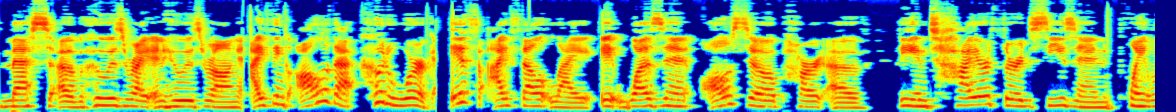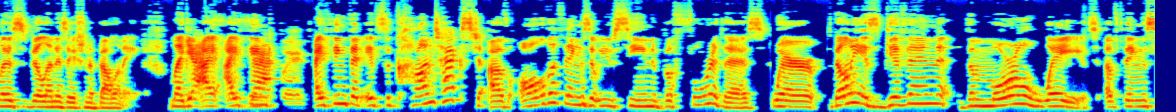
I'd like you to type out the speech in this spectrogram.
mess of who is right and who is wrong, I think all of that could work if I felt like it wasn't also part of the entire third season pointless villainization of Bellamy. Like Yes, I, I think exactly. I think that it's the context of all the things that we've seen before this, where Bellamy is given the moral weight of things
